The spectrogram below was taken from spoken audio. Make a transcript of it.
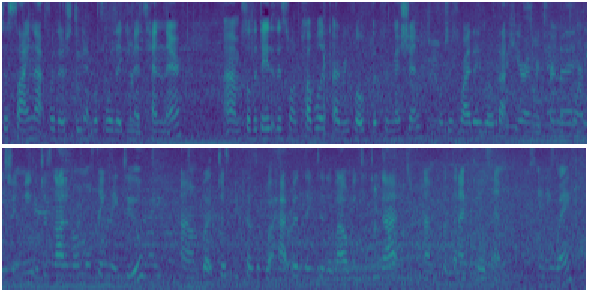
to, sign that for their student before they can attend there. Um, so the day that this went public, I revoked the permission, which is why they wrote that here and returned the form to me, which is not a normal thing they do. Um, but just because of what happened, they did allow me to do that. Um, but then I pulled him anyway.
